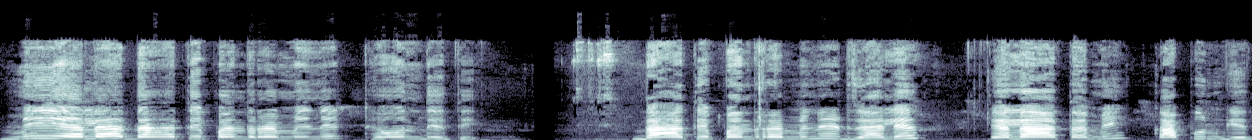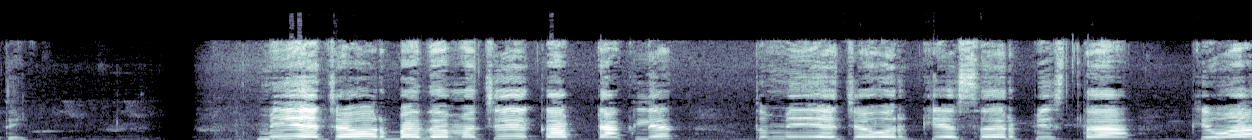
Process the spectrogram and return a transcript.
मी याला दहा ते पंधरा मिनिट ठेवून देते. दहा ते पंधरा मिनिट झालेत याला आता मी कापून घेते. मी याच्यावर बदामाचे काप टाकलेत. तुम्ही याच्यावर केसर पिस्ता किंवा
